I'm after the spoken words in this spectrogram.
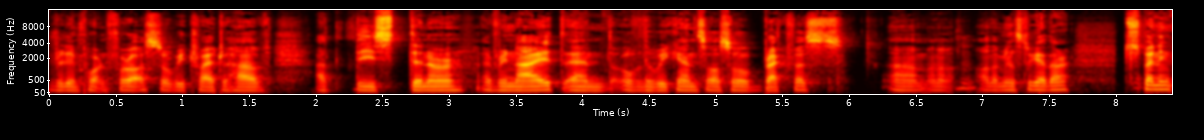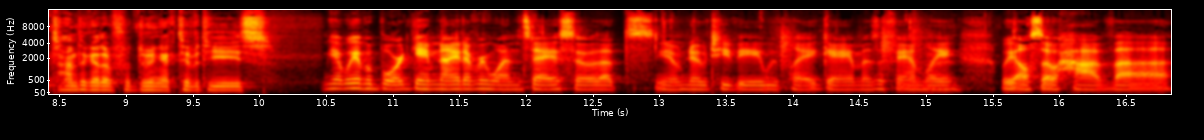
really important for us. So we try to have at least dinner every night and over the weekends also breakfast um, and mm-hmm. other meals together. Spending time together for doing activities. Yeah, we have a board game night every Wednesday, so that's you know no TV. We play a game as a family. Right. We also have. Uh,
